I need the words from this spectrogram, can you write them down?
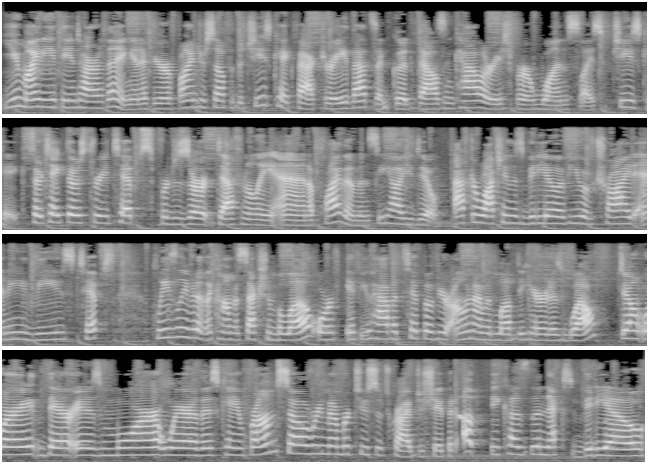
you might eat the entire thing. And if you find yourself at the Cheesecake Factory, that's a good thousand calories for one slice of cheesecake. So take those three tips for dessert definitely and apply them and see how you do. After watching this video, if you have tried any of these tips, please leave it in the comment section below, or if you have a tip of your own, I would love to hear it as well. Don't worry, there is more where this came from, so remember to subscribe to Shape It Up because the next video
